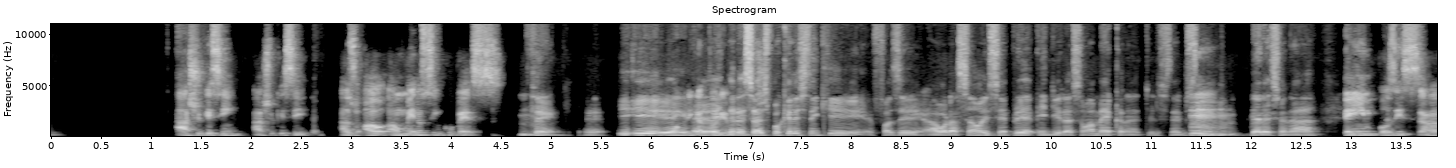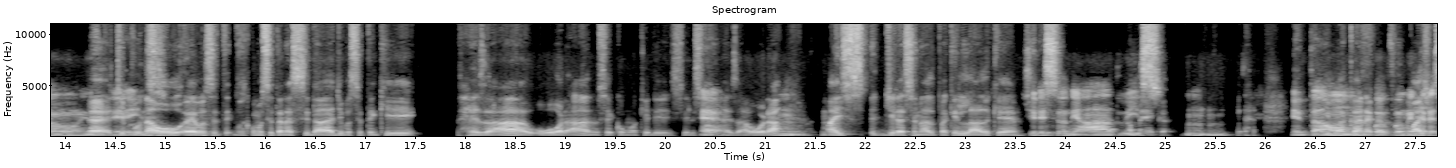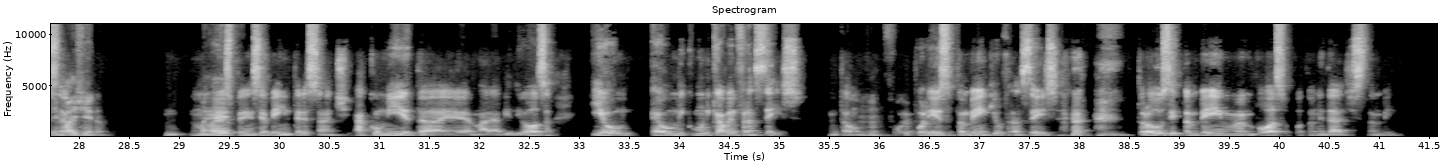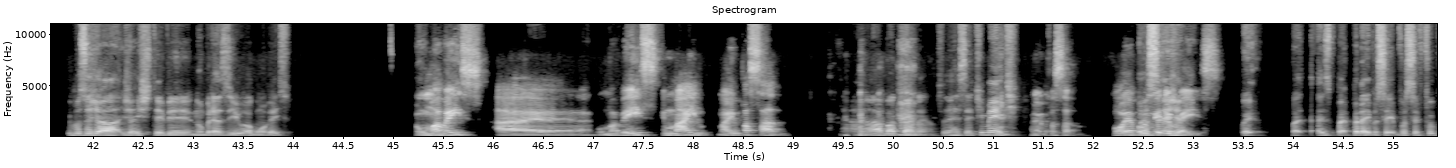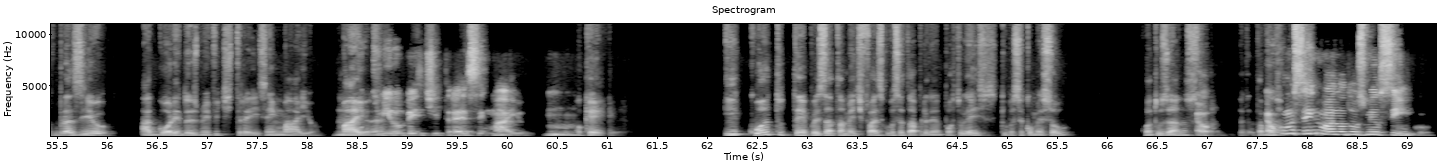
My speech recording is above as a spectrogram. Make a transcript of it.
Acho que sim, acho que sim. Ao, ao, menos cinco vezes. Uhum. Sim. é. E, e é, interessante porque eles têm que fazer a oração e sempre em direção à Meca, né? Eles sempre que Uhum, uhum. direcionar. Tem posição, É, é tipo, não, isso. ou é você tem- como você está nessa cidade, você tem que rezar ou orar, não sei como aqueles, se eles falam É. rezar ou orar, Hum. mas direcionado para aquele lado que é Direcionado, a isso. Meca. Uhum. Que Então, bacana, foi, cara. foi Imagina. Ma- uma é, experiência bem interessante. A comida é maravilhosa e eu, eu me comunicava em francês. Então, Uhum. foi por isso também que o francês trouxe também boas oportunidades também. E você já, já esteve no Brasil alguma vez? Uma vez, ah, uma vez em maio, maio passado, Ah, bacana. Recentemente. maio passado. Foi a Ou primeira seja, vez. Peraí, você, você foi para o Brasil agora em 2023, em maio. Maio, né? 2023 em maio. Hum. Ok. E quanto tempo exatamente faz que você está aprendendo português? Que você começou? Quantos anos? Eu, eu comecei no ano 2005.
